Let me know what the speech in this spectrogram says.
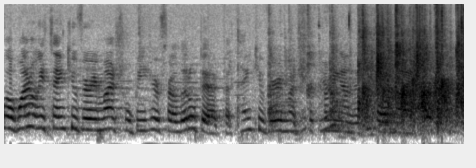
Well, why don't we thank you very much? We'll be here for a little bit, but thank you very much for coming on this cold night.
